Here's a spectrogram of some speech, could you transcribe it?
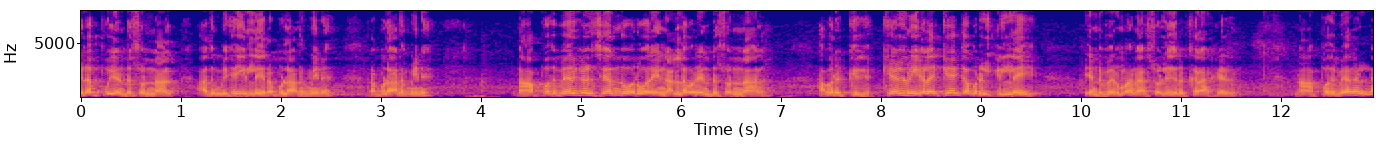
இழப்பு என்று சொன்னால் அது மிக இல்லை ரபுல் ஆலமீனே. ரபுல் ஆலமீனே நாற்பது பேர்கள் சேர்ந்து ஒருவரை நல்லவர் என்று சொன்னால் அவருக்கு கேள்விகளுக்கே கபரில் இல்லை என்று பெருமானார் சொல்லி இருக்கிறார்கள் நாற்பது பேர் அல்ல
